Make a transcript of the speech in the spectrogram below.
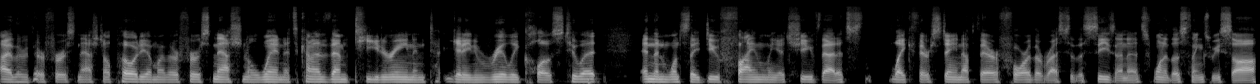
either their first national podium or their first national win. It's kind of them teetering and t- getting really close to it. And then once they do finally achieve that, it's like they're staying up there for the rest of the season. And it's one of those things we saw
